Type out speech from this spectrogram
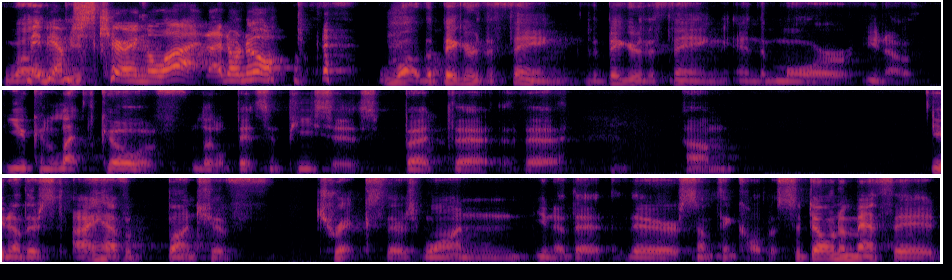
Well, maybe I'm just carrying a lot. I don't know. well, the bigger the thing, the bigger the thing, and the more you know you can let go of little bits and pieces. But the the um, you know, there's I have a bunch of tricks. There's one, you know, that there's something called the Sedona method.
